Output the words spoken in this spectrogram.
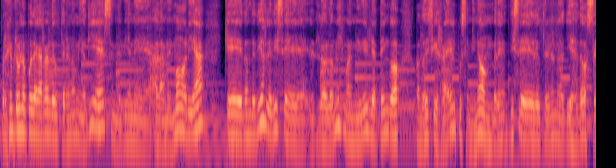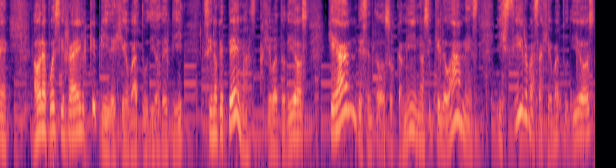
Por ejemplo, uno puede agarrar Deuteronomio 10, se me viene a la memoria, que donde Dios le dice lo, mismo, en mi Biblia tengo, cuando dice Israel puse mi nombre, dice Deuteronomio 10, 12, ahora pues Israel, ¿qué pide Jehová tu Dios de ti? Sino que temas a Jehová tu Dios, que andes en todos sus caminos y que lo ames y sirvas a Jehová tu Dios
